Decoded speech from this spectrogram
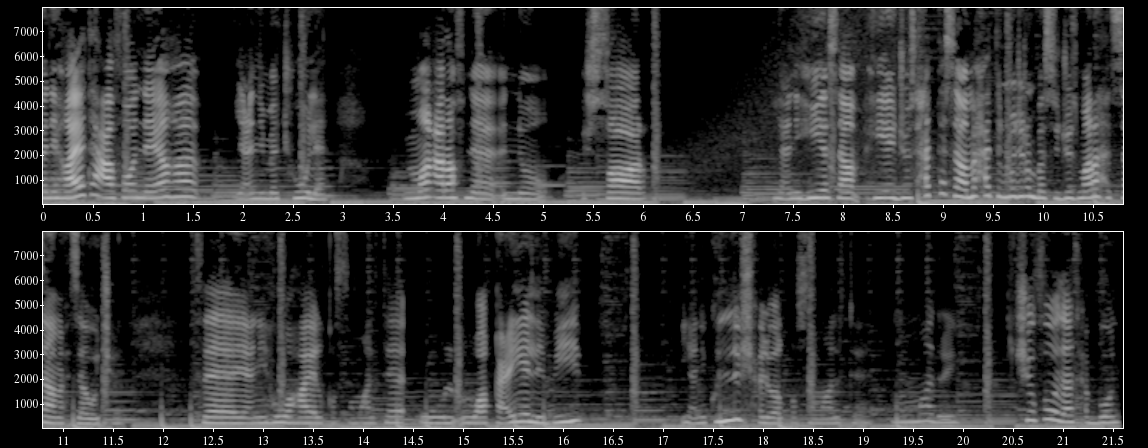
فنهايتها عافونا إياها يعني مجهولة. ما عرفنا إنه إيش صار. يعني هي سام هي يجوز حتى سامحت المجرم بس يجوز ما راح تسامح زوجها. فيعني هو هاي القصة مالته والواقعية اللي بيه يعني كلش حلوة القصة مالته. ما أدري. شوفوا إذا تحبون.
